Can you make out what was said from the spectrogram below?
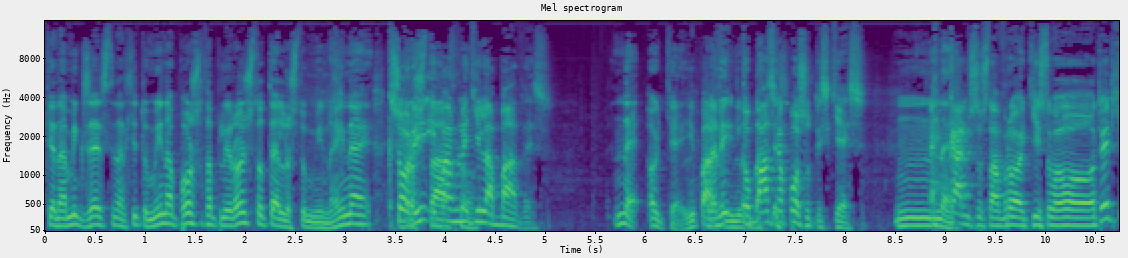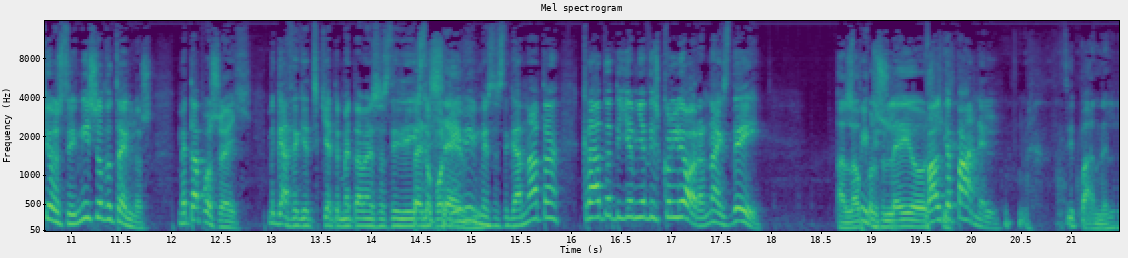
Και να μην ξέρεις στην αρχή του μήνα πόσο θα πληρώσεις το τέλος του μήνα. Είναι Ξορί, μπροστά υπάρχουν αυτό. εκεί λαμπάδες. Ναι, οκ. υπάρχουν Δηλαδή το λαμπάδες. Πάσχα πόσο τη σκέσει. Ναι. Κάνει το σταυρό εκεί στο τέτοιο, στην είσοδο, τέλος. Μετά πόσο έχει; Μην κάθεται και τσκέται μετά μέσα στη, στο Περισσεύει. ποτήρι, μέσα στην κανάτα. Κράτα για μια δύσκολη ώρα. Nice day. Αλλά Σπίτι όπως σου. λέει ο. Βάλτε Σκι- πάνελ. Τι πάνελ;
